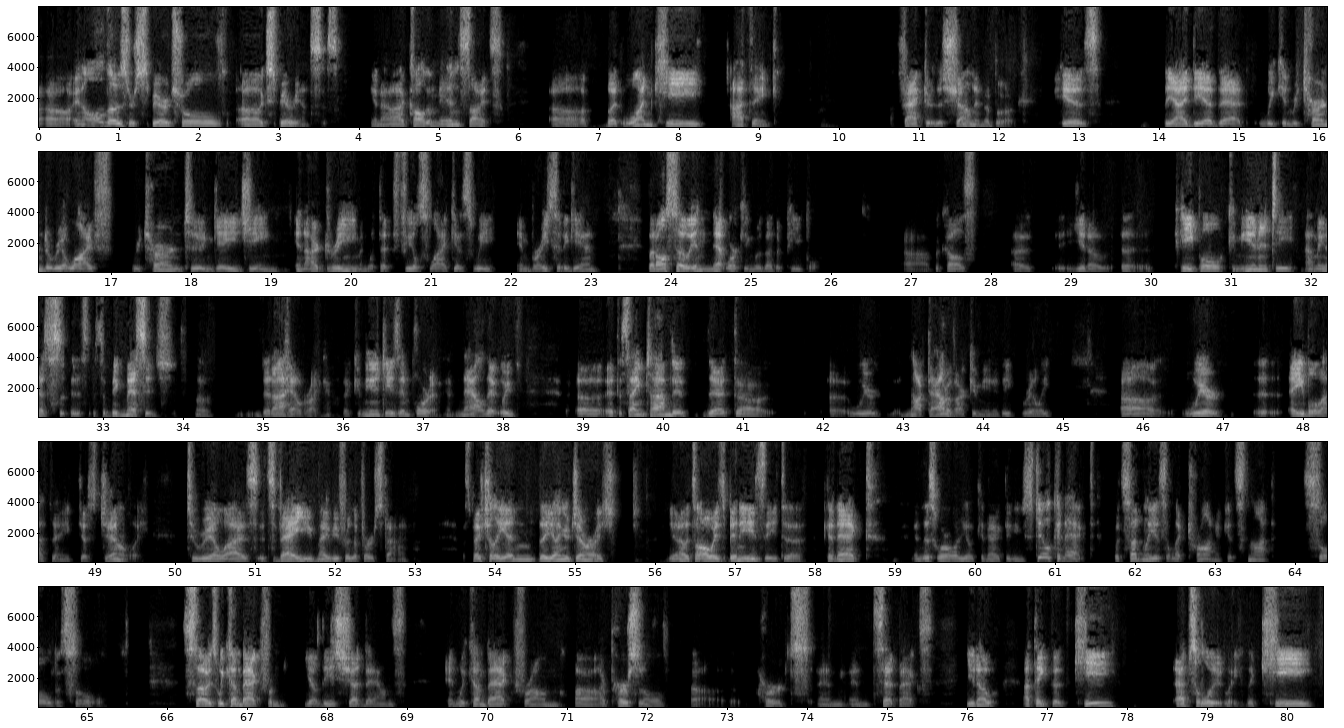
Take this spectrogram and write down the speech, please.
Uh, and all those are spiritual uh, experiences. You know, I call them insights. Uh, but one key, I think, factor that's shown in the book is the idea that we can return to real life, return to engaging in our dream and what that feels like as we embrace it again, but also in networking with other people. Uh, because, uh, you know, uh, people, community, I mean, it's, it's, it's a big message that I have right now. The community is important. And now that we've, uh, at the same time that, that uh, uh, we're knocked out of our community, really. Uh, we're uh, able, I think, just generally, to realize its value maybe for the first time, especially in the younger generation. You know, it's always been easy to connect in this world. You'll connect, and you still connect, but suddenly it's electronic. It's not soul to soul. So as we come back from you know these shutdowns, and we come back from uh, our personal uh, hurts and, and setbacks, you know, I think the key, absolutely, the key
